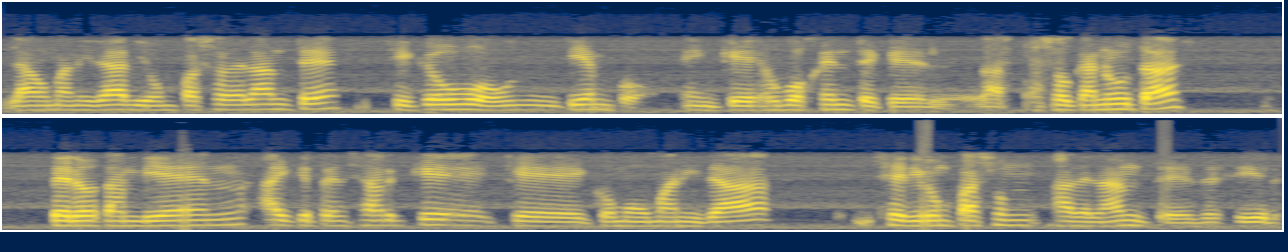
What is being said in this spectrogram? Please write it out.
la humanidad dio un paso adelante, sí que hubo un tiempo en que hubo gente que las pasó canutas, pero también hay que pensar que, que como humanidad se dio un paso adelante, es decir,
